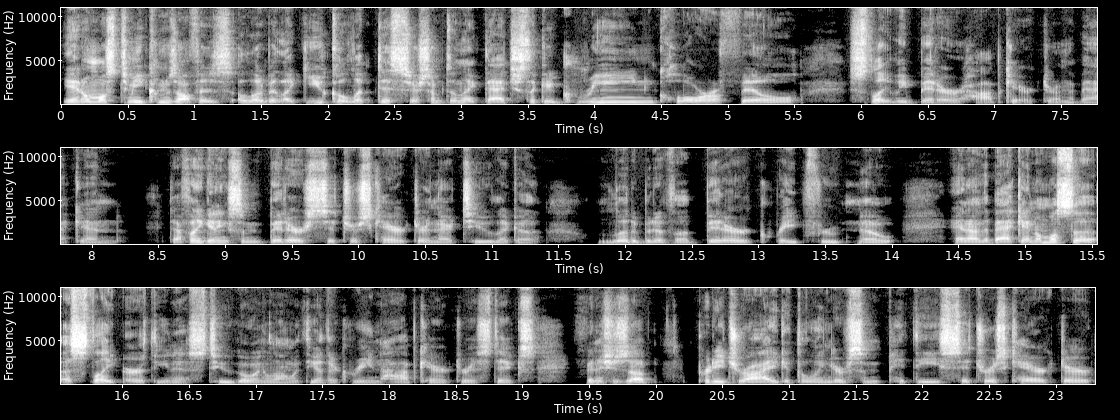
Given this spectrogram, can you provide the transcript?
Yeah, it almost to me comes off as a little bit like eucalyptus or something like that, just like a green chlorophyll, slightly bitter hop character on the back end. Definitely getting some bitter citrus character in there too, like a a little bit of a bitter grapefruit note, and on the back end, almost a, a, slight earthiness too, going along with the other green hop characteristics. Finishes up pretty dry, get the linger of some pithy citrus character,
